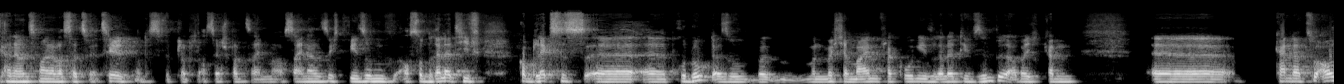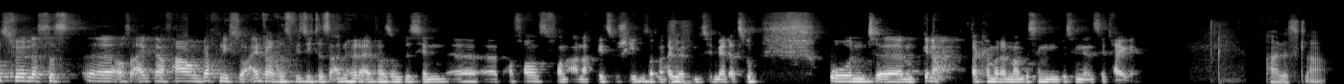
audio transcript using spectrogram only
Kann er uns mal was dazu erzählen? Und das wird, glaube ich, auch sehr spannend sein, aus seiner Sicht, wie so ein, auch so ein relativ komplexes äh, äh, Produkt. Also man möchte ja meinen, Flaconi ist relativ simpel, aber ich kann äh, kann dazu ausführen, dass das äh, aus eigener Erfahrung doch nicht so einfach ist, wie sich das anhört, einfach so ein bisschen äh, äh, Performance von A nach B zu schieben, sondern da gehört ein bisschen mehr dazu. Und ähm, genau, da können wir dann mal ein bisschen, ein bisschen ins Detail gehen. Alles klar.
